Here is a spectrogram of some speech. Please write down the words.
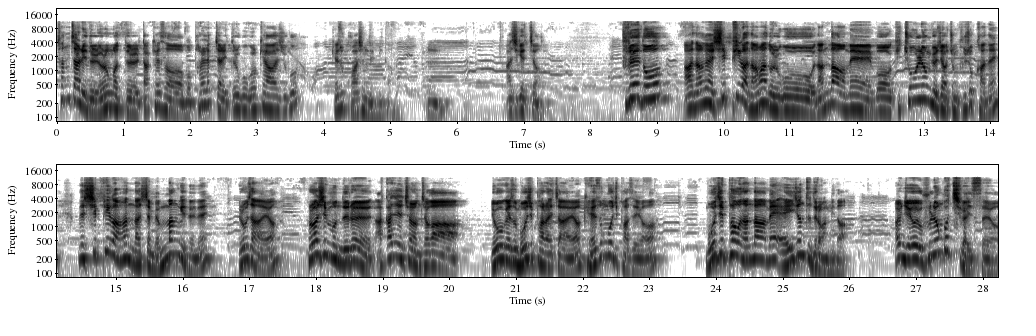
1000짜리들 이런 것들 딱 해서 뭐 8렙짜리 들고 그렇게 해가지고 계속 구하시면 됩니다. 음. 아시겠죠? 그래도 아 나는 CP가 남아 돌고 난 다음에 뭐 기초 훈련 교재가 좀 부족하네? 근데 CP가 한 나 진짜 몇만 개 되네? 이러잖아요. 그러신 분들은 아까 전처럼 제가 계속 모집하라 했잖아요. 계속 모집하세요. 모집하고 난 다음에 에이전트 들어갑니다. 아 이제 여기 훈련 코치가 있어요.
